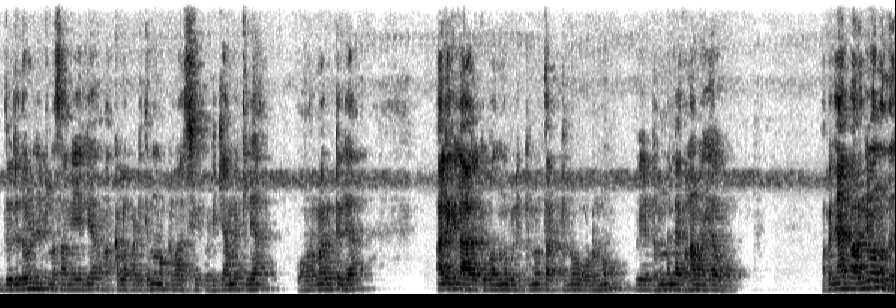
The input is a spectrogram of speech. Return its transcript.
ദുരിതമൊഴിഞ്ഞിട്ടുള്ള സമയമില്ല. മക്കളെ പഠിക്കുന്ന മക്കളെ പഠിക്കാൻ പറ്റില്ല. ഓർമ്മ കിട്ടില്ല. അല്ലെങ്കിൽ ആരൊക്കെ വന്ന് വിളിക്കുന്നു തട്ടുന്നു ഓടുന്നു വീണ്ടും ലഹളമയാവും അപ്പൊ ഞാൻ പറഞ്ഞു വന്നത്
